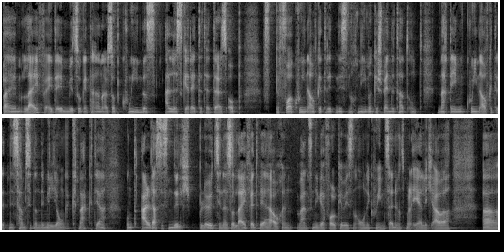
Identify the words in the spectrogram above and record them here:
beim Live-Aid eben wird so getan, als ob Queen das alles gerettet hätte, als ob bevor Queen aufgetreten ist, noch niemand gespendet hat und nachdem Queen aufgetreten ist, haben sie dann die Million geknackt, ja. Und all das ist natürlich Blödsinn. Also Live Aid wäre auch ein wahnsinniger Erfolg gewesen ohne Queen, seien wir uns mal ehrlich. Aber äh,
